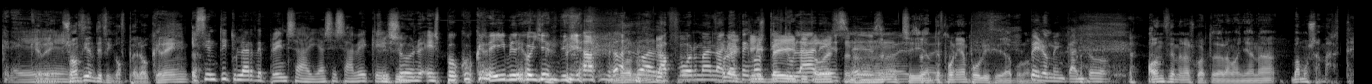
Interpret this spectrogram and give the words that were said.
Creen. creen. Son científicos, pero creen. Es un titular de prensa, ya se sabe que Sí, eso es poco creíble hoy en día, dado no. a la forma en la que hacemos titulares. esto, ¿no? Eso, Ujú, sí, eso, antes eso. ponían publicidad por lo Pero menos. me encantó. 11 menos cuarto de la mañana, vamos a Marte.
